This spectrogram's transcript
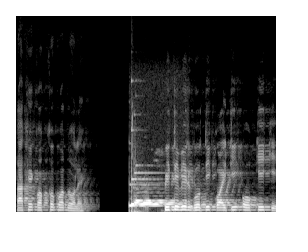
তাকে কক্ষপথ বলে। পৃথিবীর গতি কয়টি ও কি কি?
